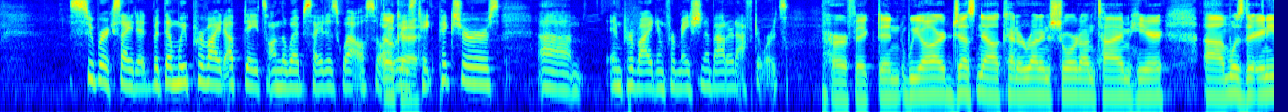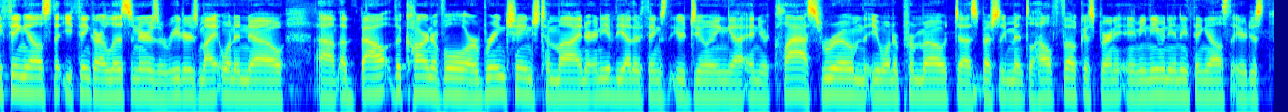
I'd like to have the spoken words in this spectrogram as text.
super excited. But then we provide updates on the website as well. So I Okay. always take pictures um, and provide information about it afterwards. Perfect. And we are just now kind of running short on time here. Um, was there anything else that you think our listeners or readers might want to know um, about the carnival or bring change to mind or any of the other things that you're doing uh, in your classroom that you want to promote, uh, especially mental health focused, or any, I mean, even anything else that you're just.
